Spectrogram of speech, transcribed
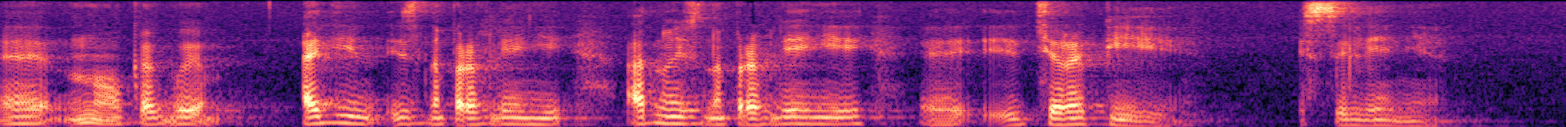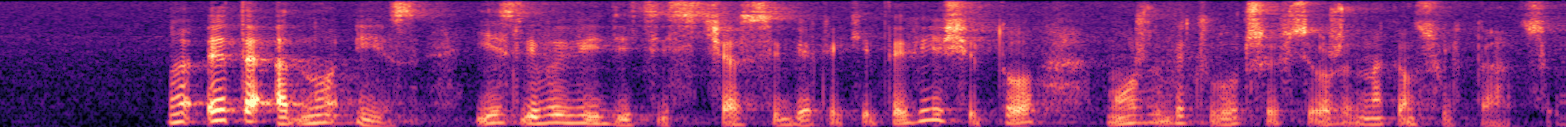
э, ну, как бы, один из направлений, одно из направлений э, терапии, исцеления. Но это одно из. Если вы видите сейчас в себе какие-то вещи, то, может быть, лучше все же на консультацию.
